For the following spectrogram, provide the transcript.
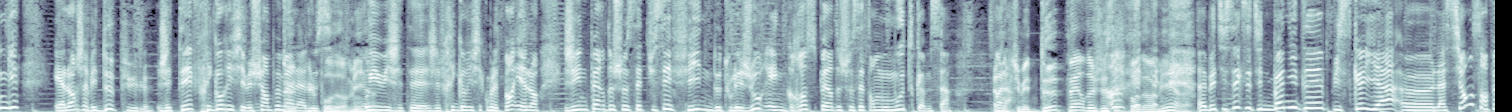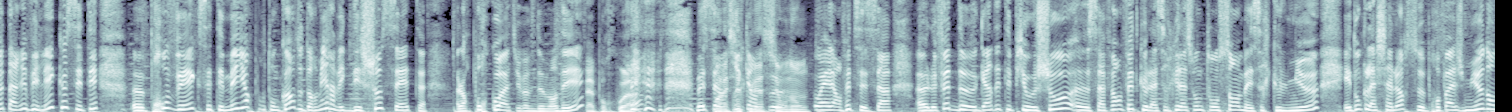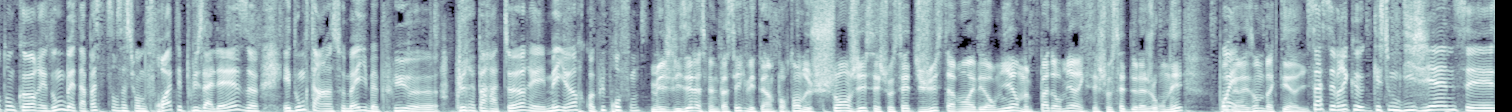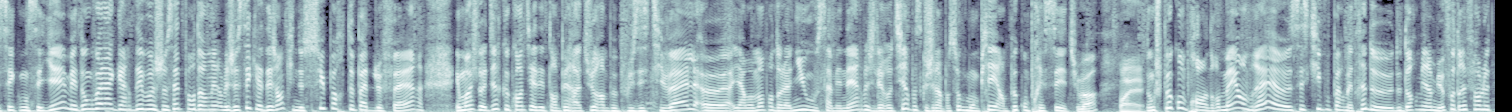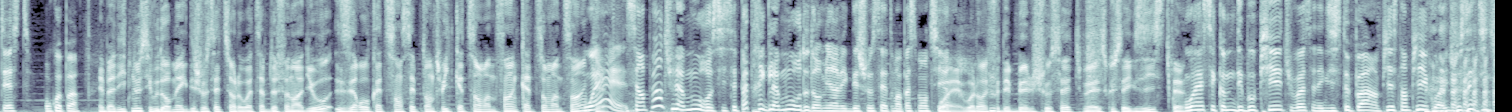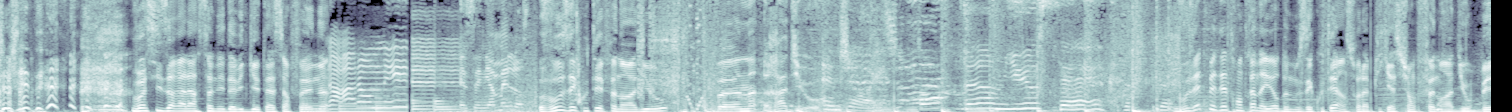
Et alors, j'avais deux pulls. J'étais frigorifiée, mais je suis un peu Deux malade pulls aussi. pour dormir Oui, oui, j'étais, j'ai frigorifié complètement. Et alors, j'ai une paire de chaussettes, tu sais, fines de tous les jours, et une grosse paire de chaussettes en moumoute comme ça. Voilà. Attends, tu mets deux paires de chaussettes pour dormir Eh ben, tu sais que c'est une bonne idée, puisqu'il y a euh, la science en fait a révélé que c'était euh, prouvé que c'était meilleur pour ton corps de dormir avec des chaussettes. Alors pourquoi Tu vas me demander. Bah pourquoi Bah, c'est Pour un la truc un circulation, peu- non Ouais, en fait, c'est ça. Euh, le fait de garder tes pieds au chaud, ça fait en fait que la circulation de ton sang bah, circule mieux et donc la chaleur se propage mieux dans ton corps et donc bah, t'as pas cette sensation de froid, t'es plus à l'aise et donc t'as un sommeil bah, plus euh, plus réparateur et meilleur, quoi, plus profond. Mais je disais la semaine passée qu'il était important de changer ses chaussettes juste avant d'aller dormir, ne pas dormir avec ses chaussettes de la journée pour Ouais. des raisons de bactéries. Ça, c'est vrai que question d'hygiène, c'est conseillé. Mais donc voilà, gardez vos chaussettes pour dormir. Mais je sais qu'il y a des gens qui ne supportent pas de le faire. Et moi, je dois dire que quand il y a des températures un peu plus estivales, euh, il y a un moment pendant la nuit où ça m'énerve et je les retire parce que j'ai l'impression que mon pied est un peu compressé, tu vois. Ouais. Donc je peux comprendre. Mais en vrai, euh, c'est ce qui vous permettrait de, de dormir mieux. Faudrait faire le test. Pourquoi pas Eh ben dites-nous si vous dormez avec des chaussettes sur le WhatsApp de Fun Radio 0478 425 425. Ouais, c'est un peu un tue-l'amour aussi. C'est pas très glamour de dormir avec des chaussettes, on va pas se mentir. Ouais, ou alors il faut des belles chaussettes, mais est-ce que ça existe? Ouais, c'est comme des beaux pieds, tu vois, ça n'existe pas. Un pied, c'est un pied, quoi. Une chaussette, une chaussette. Voici Zara Larson et David Guetta sur Fun. Vous écoutez Fun Radio. Fun Radio. Vous êtes peut-être en train d'ailleurs de nous écouter hein, sur l'application Fun Radio BE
